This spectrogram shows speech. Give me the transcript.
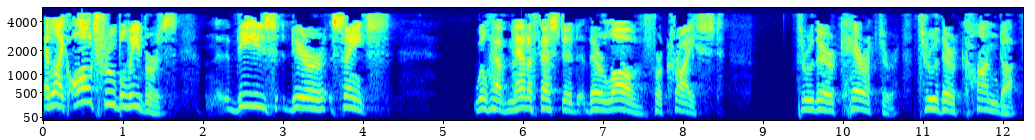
And like all true believers, these dear saints will have manifested their love for Christ through their character, through their conduct,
